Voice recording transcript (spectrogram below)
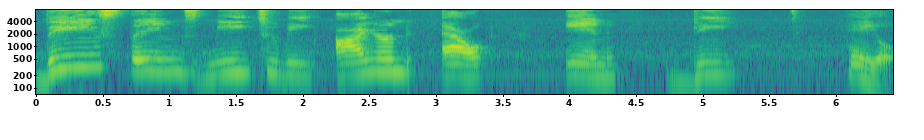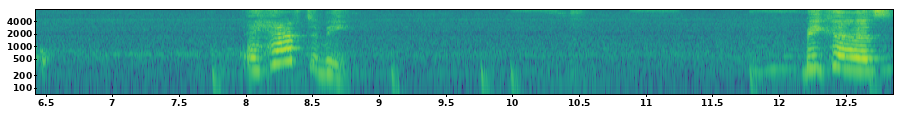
These things need to be ironed out in detail. They have to be. Because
